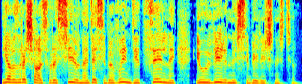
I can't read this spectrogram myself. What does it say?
Я возвращалась в Россию, найдя себя в Индии цельной и уверенной в себе личностью.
